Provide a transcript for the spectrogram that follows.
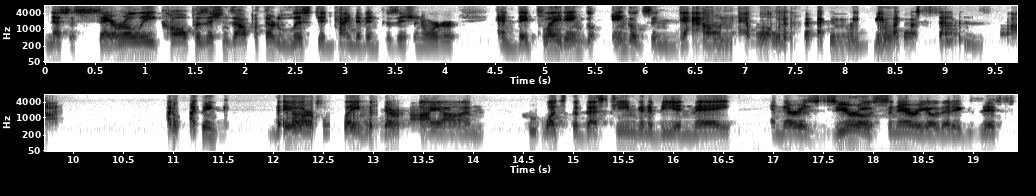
necessarily call positions out, but they're listed kind of in position order. And they played Ing- Ingildsen down at what would effectively be like a seven spot. I, I think they are playing with their eye on who, what's the best team going to be in May, and there is zero scenario that exists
